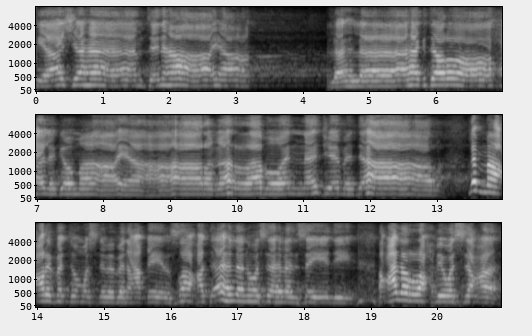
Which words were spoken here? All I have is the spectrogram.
يا شهم تنهايا. له لا أقدر أروح القمايا غرب والنجم دار. لما عرفته مسلم بن عقيل صاحت أهلا وسهلا سيدي على الرحب والسعة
